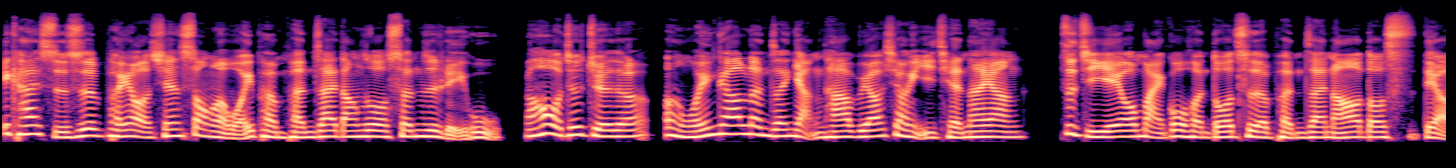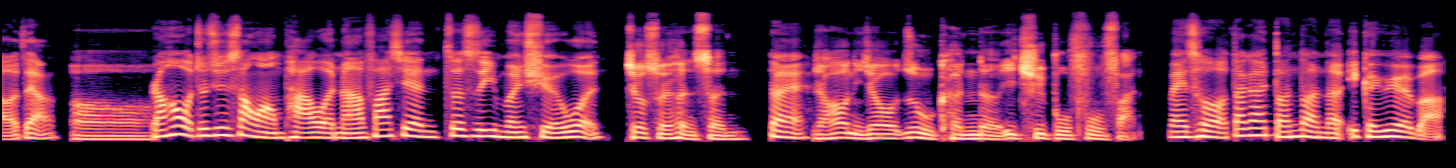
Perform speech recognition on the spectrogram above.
一开始是朋友先送了我一盆盆栽当做生日礼物，然后我就觉得，嗯，我应该要认真养它，不要像以前那样。自己也有买过很多次的盆栽，然后都死掉了这样。哦，然后我就去上网爬文啊，发现这是一门学问，就水很深。对，然后你就入坑了，一去不复返。没错，大概短短的一个月吧。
